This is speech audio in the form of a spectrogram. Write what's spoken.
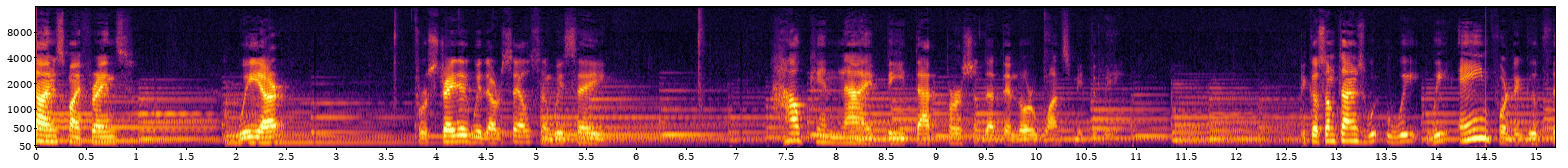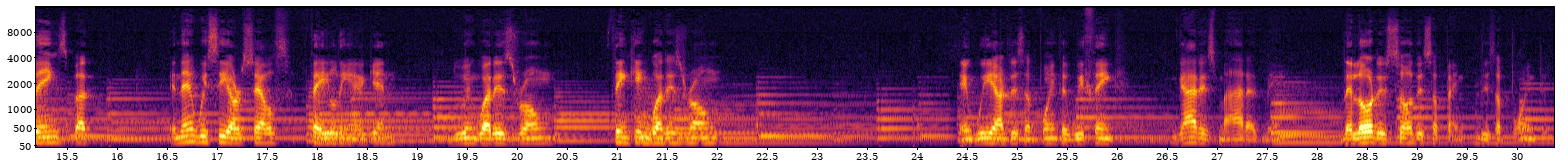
Sometimes, my friends, we are frustrated with ourselves and we say, How can I be that person that the Lord wants me to be? Because sometimes we, we, we aim for the good things, but and then we see ourselves failing again, doing what is wrong, thinking what is wrong. And we are disappointed. We think, God is mad at me. The Lord is so disappoint- disappointed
